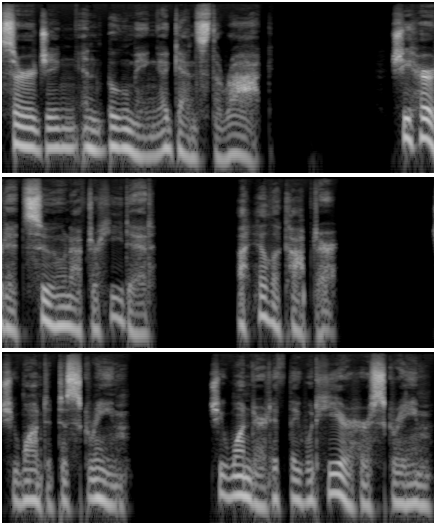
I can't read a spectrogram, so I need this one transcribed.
surging and booming against the rock. She heard it soon after he did. A helicopter. She wanted to scream. She wondered if they would hear her scream.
